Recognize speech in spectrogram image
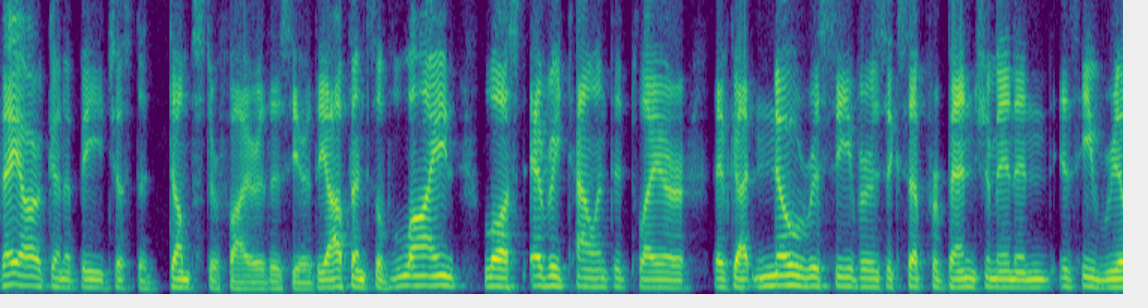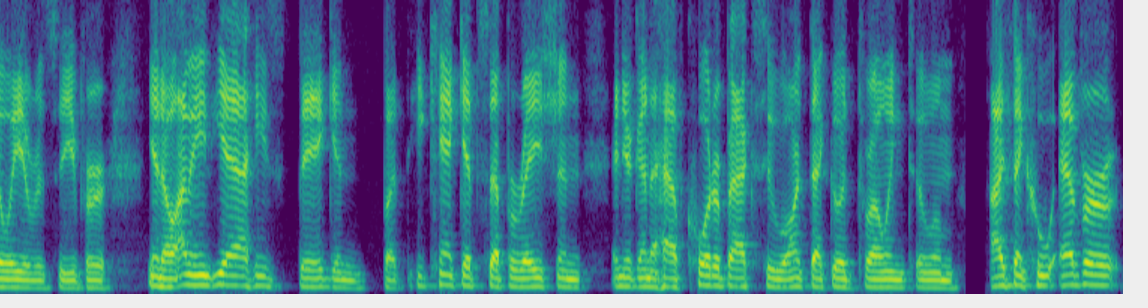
they are going to be just a dumpster fire this year. The offensive line lost every talented player. They've got no receivers except for Benjamin. And is he really a receiver? You know, I mean, yeah, he's big and but he can't get separation, and you're going to have quarterbacks who aren't that good throwing to him. I think whoever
